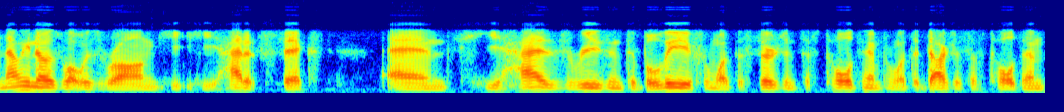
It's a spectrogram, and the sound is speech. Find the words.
Now he knows what was wrong. He he had it fixed, and he has reason to believe, from what the surgeons have told him, from what the doctors have told him,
